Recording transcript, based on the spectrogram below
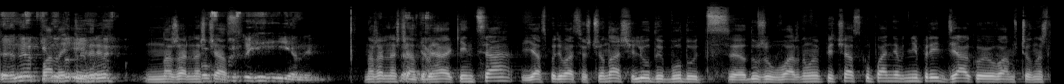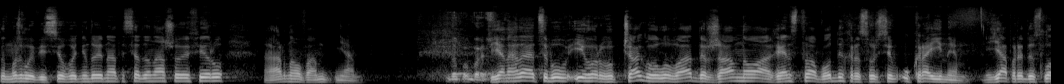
е, Необхідно Пане Ігорю, на жаль, наш час. гігієни. На жаль, наш час добігає кінця. Я сподіваюся, що наші люди будуть е, дуже уважними під час купання в Дніпрі. Дякую вам, що знайшли можливість сьогодні доєднатися до нашого ефіру. Гарного вам дня. До побачення. Я нагадаю, це був Ігор Гопчак, голова Державного агентства водних ресурсів України. Я передаю слово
